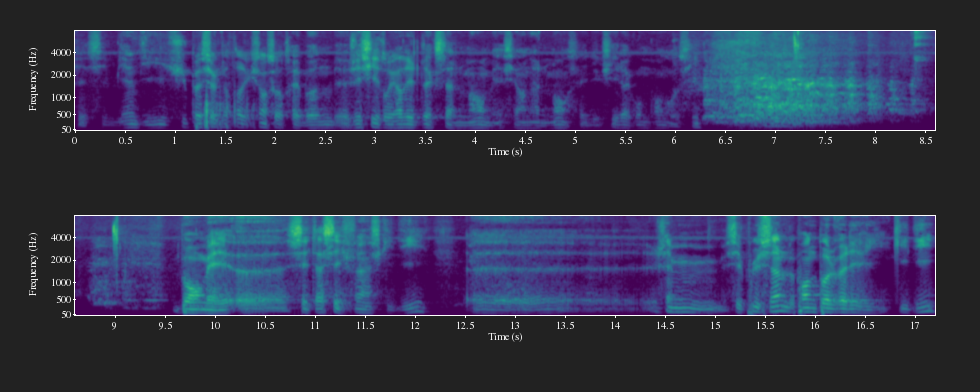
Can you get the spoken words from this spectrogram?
C'est bien dit. Je ne suis pas sûr que la traduction soit très bonne. J'ai essayé de regarder le texte allemand, mais c'est en allemand, c'est difficile à comprendre aussi. Bon, mais euh, c'est assez fin ce qu'il dit. Euh, c'est plus simple de prendre Paul Valéry, qui dit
